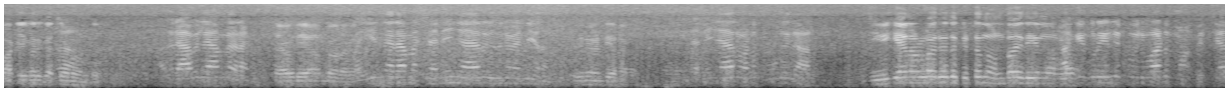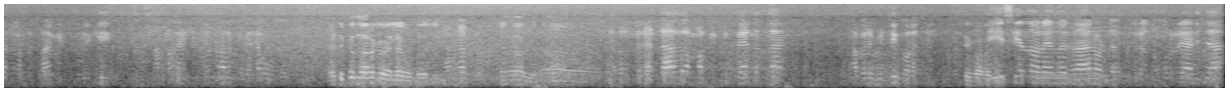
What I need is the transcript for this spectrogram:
ബാക്കിയൊക്കെ കച്ചവടം ഉണ്ട്. രാവിലെ ആകുമ്പോൾ ഇറങ്ങും രാവിലെ ആകുമ്പോൾ ഇറങ്ങാം വൈകുന്നേരം ശനി ഞായറും ഇതിനു വേണ്ടി ഇറങ്ങും ഇതിനു വേണ്ടി ഇറങ്ങാം ശനി ഞായറുമാണ് കൂടുതലാണ് ജീവിക്കാനുള്ള ഒരു ഇത് കിട്ടുന്നുണ്ടോ ഇതിൽ എടുക്കുന്നവർക്ക് വില കൂടുതൽ. രണ്ടാമത് നമുക്ക് കിട്ടേണ്ടുന്ന അവർ വെട്ടി കുറച്ച്. ഡി സി എന്ന് പറയുന്ന ഒരു സാധനമുണ്ട്. ഒരു നൂറ് രൂപ അടിച്ചാൽ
